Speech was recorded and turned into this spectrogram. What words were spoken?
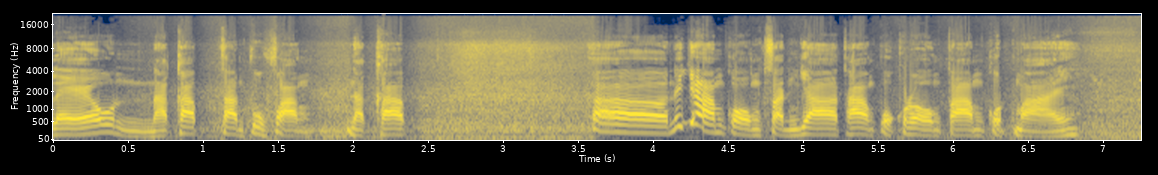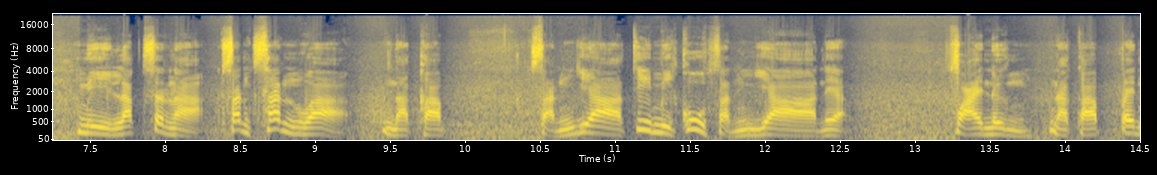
แล้วนะครับท่านผู้ฟังนะครับนิยามของสัญญาทางปกครองตามกฎหมาย มีลักษณะสั้นๆว่านะครับ สัญญาที่มีคู่สัญญาเนี่ยฝ่ายหนึ่งนะครับเป็น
